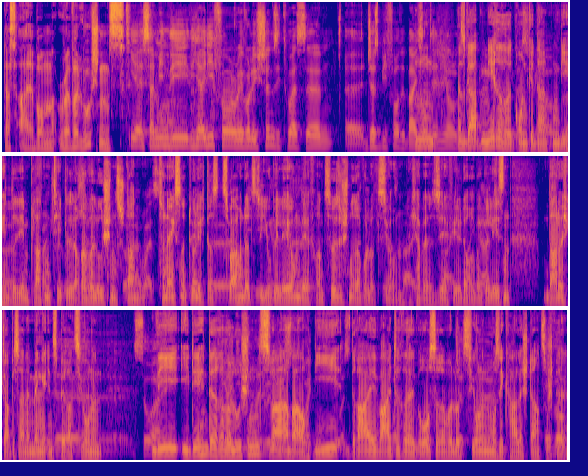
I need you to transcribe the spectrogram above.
das Album Revolutions. Yes, I mean the, the idea for Revolutions, it was um, uh, just before the bicentennial. Nun, es gab mehrere Grundgedanken, die hinter dem Plattentitel Revolutions standen. Zunächst natürlich das 200. Jubiläum der französischen Revolution. Ich habe sehr viel darüber gelesen. Dadurch gab es eine Menge Inspirationen. Die Idee hinter Revolutions war aber auch die, drei weitere große Revolutionen musikalisch darzustellen.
